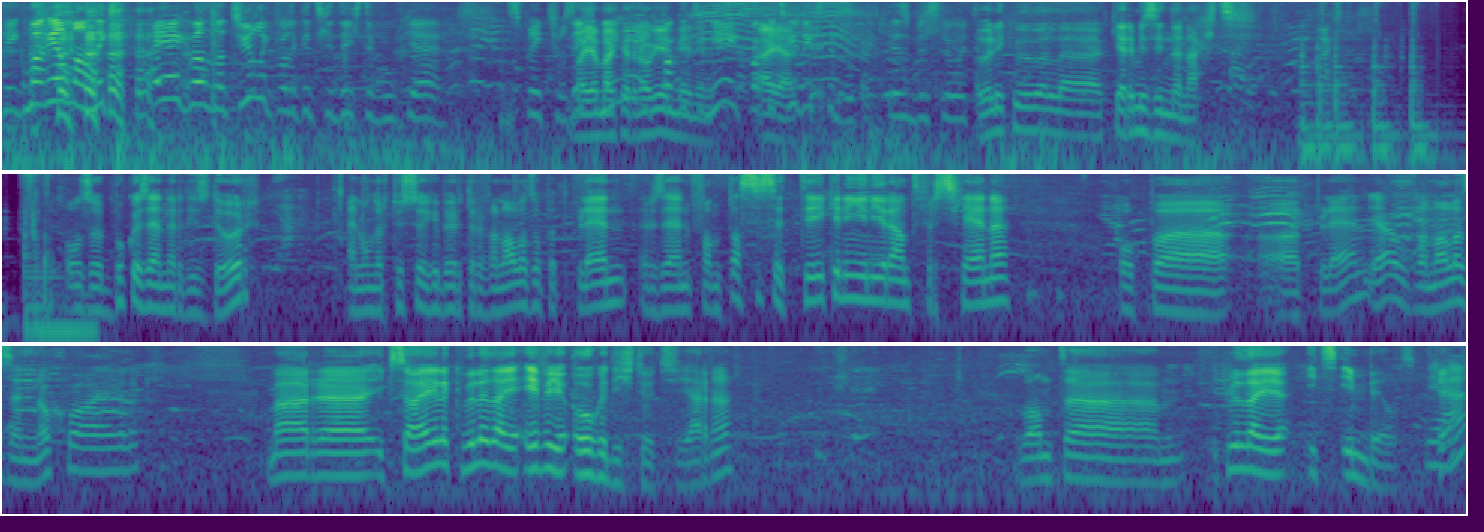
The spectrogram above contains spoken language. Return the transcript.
ik mag helemaal niks. Ah ja, ik wil, natuurlijk wil ik het gedichtenboek. Ja. Het spreekt voor zich. Maar je mag nee, er nee, nog één pak het-. Nee, ik pak Ah ja, het gedichtenboek. Het is besloten. Wel, ik wil wel eh, kermis in de nacht. Onze boeken zijn er dus door. En ondertussen gebeurt er van alles op het plein. Er zijn fantastische tekeningen hier aan het verschijnen. Op eh, eh, het plein, ja, van alles en nog wat eigenlijk. Maar ik zou eigenlijk willen dat je even je ogen dicht doet, Jarne. Want eh, ik wil dat je iets inbeeldt. Ja?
